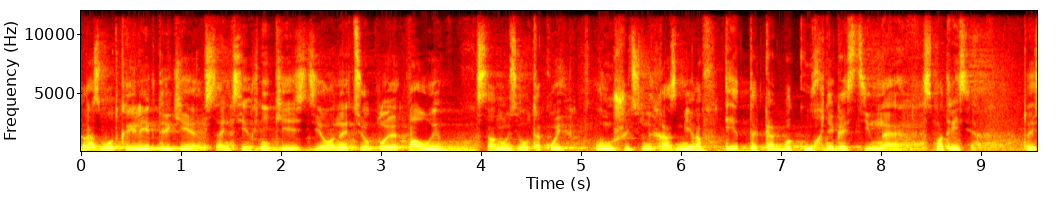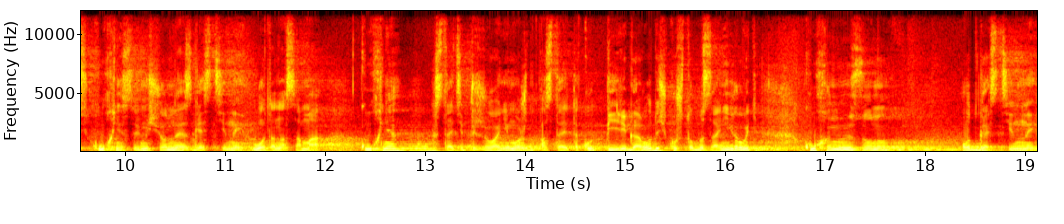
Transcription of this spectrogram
разводка электрики, сантехники, сделаны теплые полы, санузел такой внушительных размеров. Это как бы кухня-гостиная, смотрите. То есть кухня, совмещенная с гостиной. Вот она сама кухня. Кстати, при желании можно поставить такую перегородочку, чтобы зонировать кухонную зону от гостиной.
